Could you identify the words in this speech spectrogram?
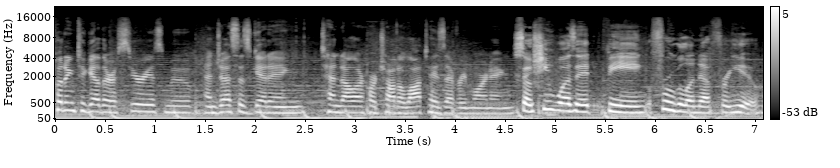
putting together a serious move, and Jess is getting $10 horchata lattes every morning. So she wasn't being frugal enough for you.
